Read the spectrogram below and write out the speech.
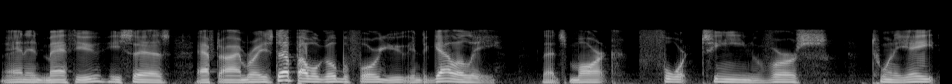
and in Matthew. He says, After I am raised up, I will go before you into Galilee. That's Mark 14, verse 28,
